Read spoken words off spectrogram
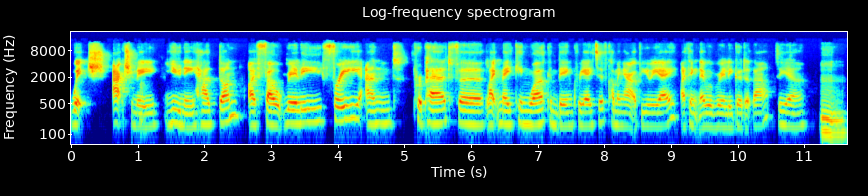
which actually uni had done. I felt really free and prepared for like making work and being creative coming out of UEA. I think they were really good at that. So yeah. Mm.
